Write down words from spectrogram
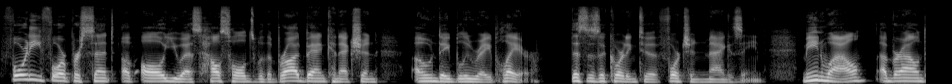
44% of all US households with a broadband connection owned a Blu ray player. This is according to Fortune magazine. Meanwhile, around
